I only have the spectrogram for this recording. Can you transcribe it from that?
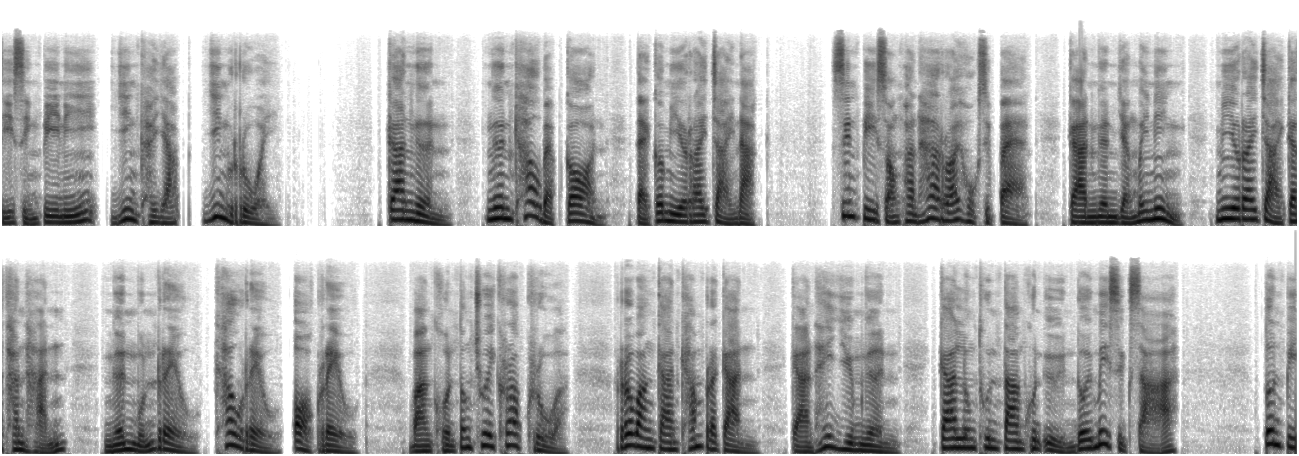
ศีสิงห์ปีนี้ ยิ่งขยับ ยิ่งรวย การเงิน เงินเข้าแบบก้อน แต่ก็มีรายจ่ายหนัก สิ้นปี 2568 การเงินยังไม่นิ่ง มีรายจ่ายกระทันหัน เงินหมุนเร็ว เข้าเร็ว ออกเร็ว บางคนต้องช่วยครอบครัว ระวังการค้ำประกัน การให้ยืมเงิน การลงทุนตามคนอื่นโดยไม่ศึกษา ต้นปี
